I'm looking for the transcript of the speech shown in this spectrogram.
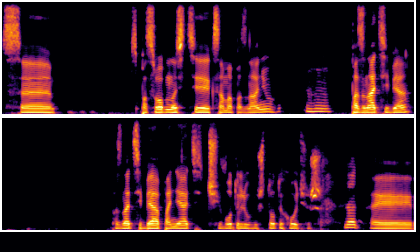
с э, способности к самопознанию, угу. познать себя, познать себя, понять, чего ты любишь, что ты хочешь. Но... Э,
